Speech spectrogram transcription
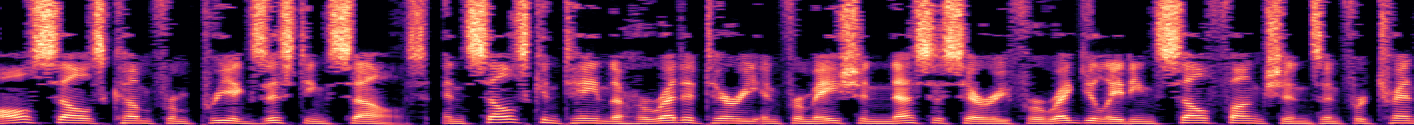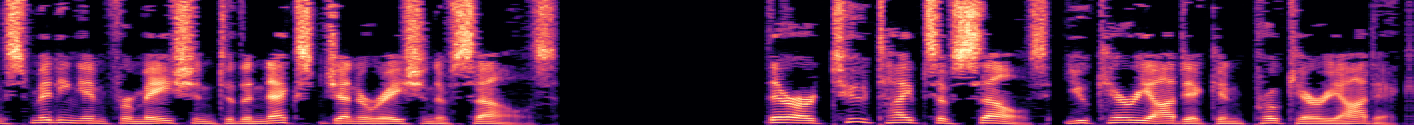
all cells come from pre-existing cells, and cells contain the hereditary information necessary for regulating cell functions and for transmitting information to the next generation of cells. There are two types of cells, eukaryotic and prokaryotic.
